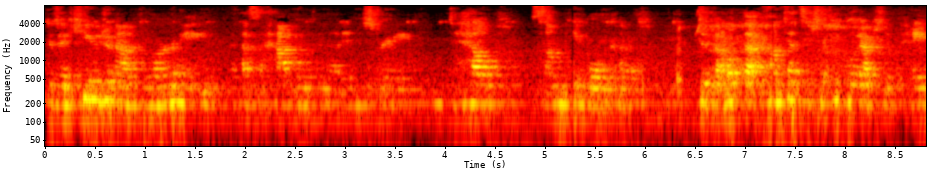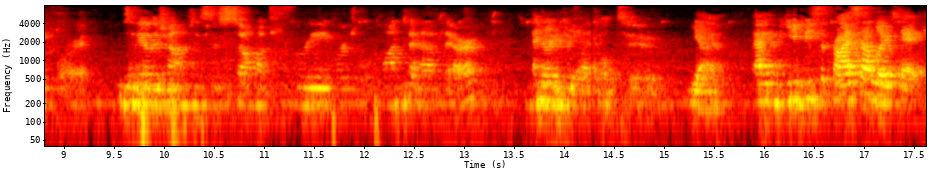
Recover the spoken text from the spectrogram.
there's a huge amount of learning that has to happen within that industry to help some people kind of develop that content such that people would actually pay for it. So the other challenge is there's so much free virtual content out there. It's very difficult to Yeah. And you'd be surprised how low tech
